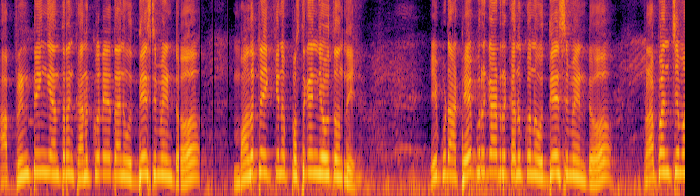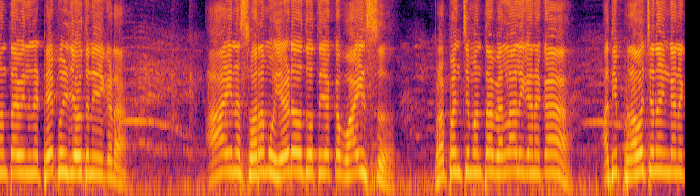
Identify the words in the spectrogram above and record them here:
ఆ ప్రింటింగ్ యంత్రం కనుక్కునే దాని ఉద్దేశం ఏంటో మొదట ఎక్కిన పుస్తకం చెబుతుంది. ఇప్పుడు ఆ టేప్ రికార్డర్ కనుక్కున్న ఉద్దేశం ఏంటో ప్రపంచమంతా వెళ్ళిన టేపులు చెబుతున్నాయి ఇక్కడ. ఆయన స్వరము ఏడవ దూత యొక్క వాయిస్. ప్రపంచమంతా వెళ్ళాలి గనక అది ప్రవచనం గనక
